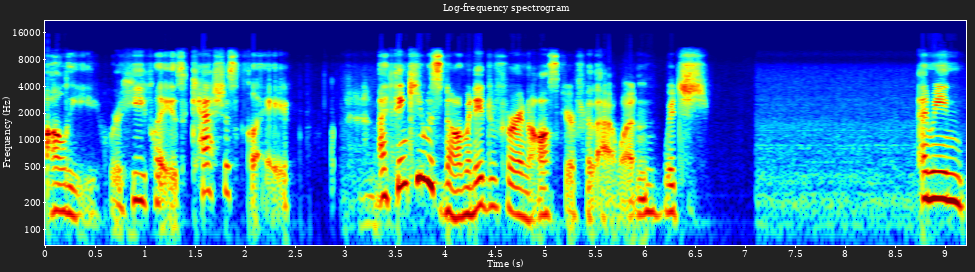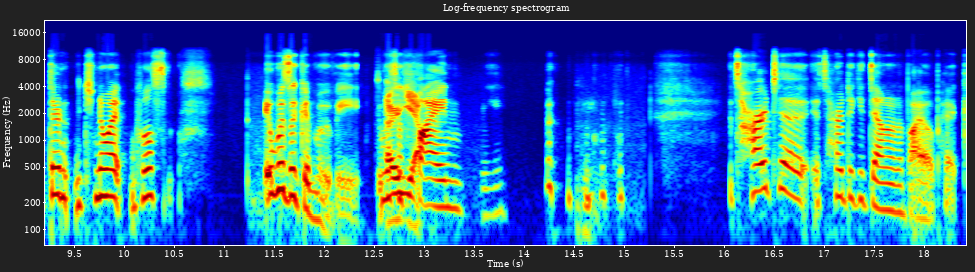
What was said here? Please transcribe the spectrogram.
Ali, where he plays Cassius Clay. Mm. I think he was nominated for an Oscar for that one, which I mean, there. Do you know what? Will it was a good movie. It was Oh, a yeah. fine movie. Mm-hmm. it's hard to it's hard to get down on a biopic.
